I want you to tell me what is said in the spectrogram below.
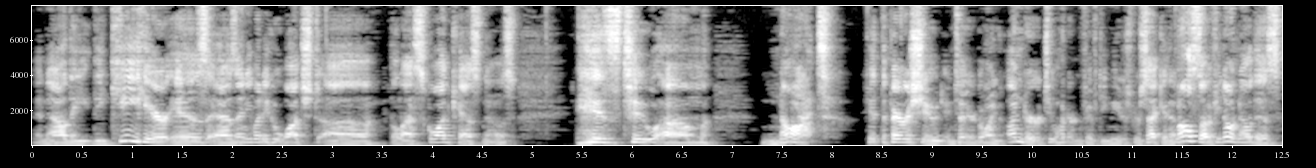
And now the, the key here is, as anybody who watched uh, the last Squadcast knows, is to um, not hit the parachute until you're going under 250 meters per second. And also, if you don't know this,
